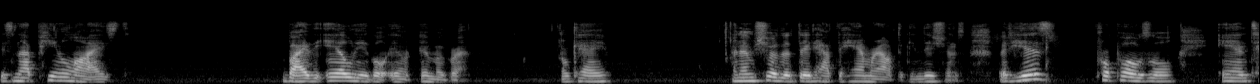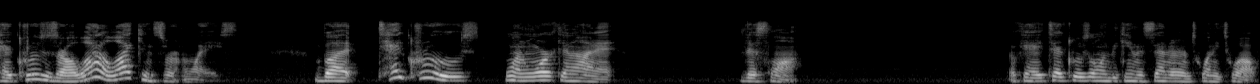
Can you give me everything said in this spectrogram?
is not penalized by the illegal immigrant. Okay, and I'm sure that they'd have to hammer out the conditions. But his proposal and Ted Cruz's are a lot alike in certain ways. But Ted Cruz wasn't working on it this long. Okay, Ted Cruz only became a senator in 2012.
